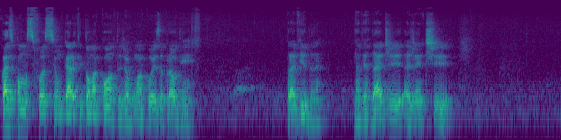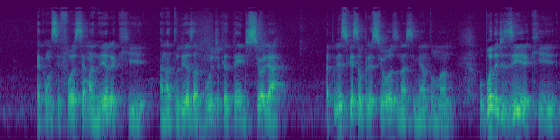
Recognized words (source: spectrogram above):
quase como se fosse um cara que toma conta de alguma coisa para alguém. Para a vida, né? Na verdade, a gente. É como se fosse a maneira que a natureza búdica tem de se olhar. É por isso que esse é o precioso nascimento humano. O Buda dizia que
